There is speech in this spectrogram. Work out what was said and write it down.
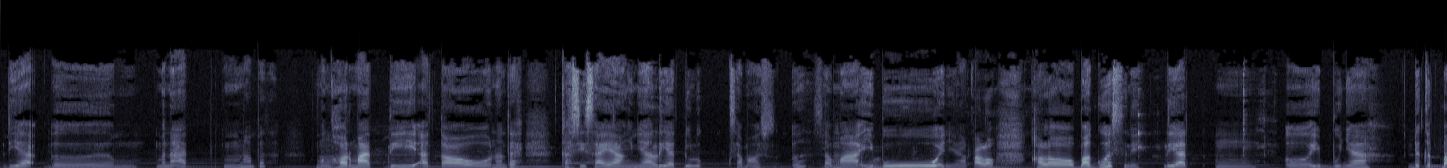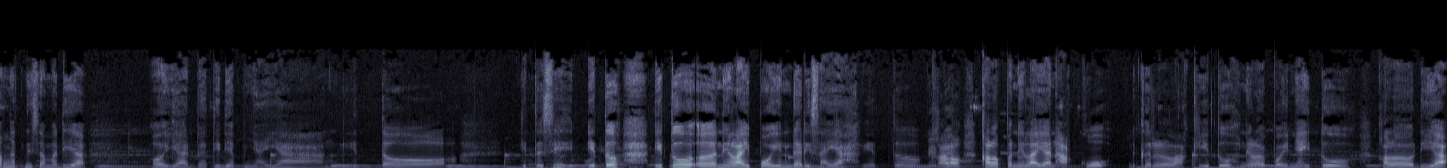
dia eh, menaat hmm, apa menghormati atau nanti kasih sayangnya lihat dulu sama eh, sama ibunya. kalau kalau bagus nih lihat hmm, eh, ibunya deket banget nih sama dia. Oh ya berarti dia penyayang gitu. Gitu sih itu itu eh, nilai poin dari saya gitu. Kalau kalau penilaian aku ke laki itu nilai poinnya itu. Kalau dia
